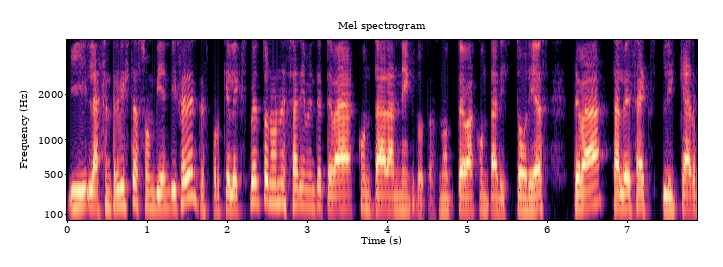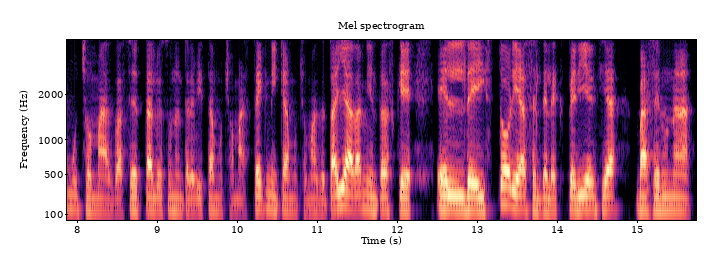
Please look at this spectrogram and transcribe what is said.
Y las entrevistas son bien diferentes, porque el experto no necesariamente te va a contar anécdotas, no te va a contar historias, te va tal vez a explicar mucho más, va a ser tal vez una entrevista mucho más técnica, mucho más detallada, mientras que el de historias, el de la experiencia, va a ser una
